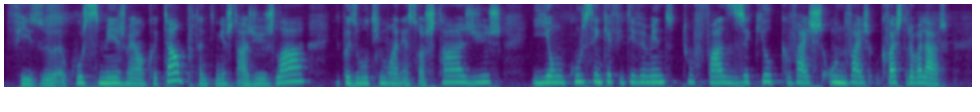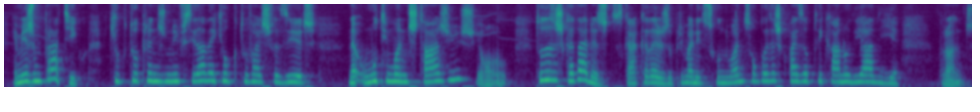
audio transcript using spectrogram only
Fiz o curso mesmo em Alcoitão, portanto tinha estágios lá, e depois o último ano é só estágios, e é um curso em que efetivamente tu fazes aquilo que vais, onde vais, que vais trabalhar. É mesmo prático. Aquilo que tu aprendes na universidade é aquilo que tu vais fazer no último ano de estágios, ou, todas as cadeiras, se calhar cadeiras do primeiro e do segundo ano, são coisas que vais aplicar no dia a dia. Pronto.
